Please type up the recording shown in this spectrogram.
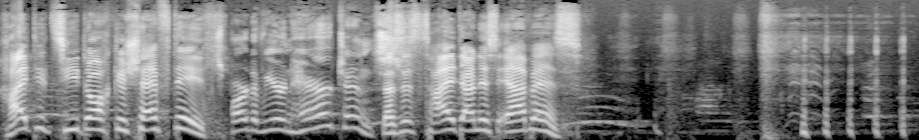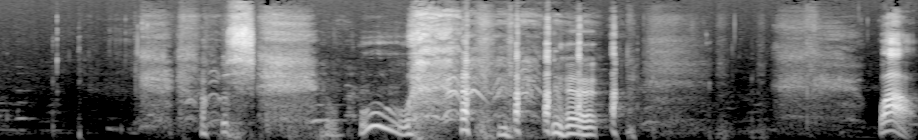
Haltet sie doch geschäftig. It's part of your inheritance. Das ist Teil deines Erbes. Ooh. wow.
